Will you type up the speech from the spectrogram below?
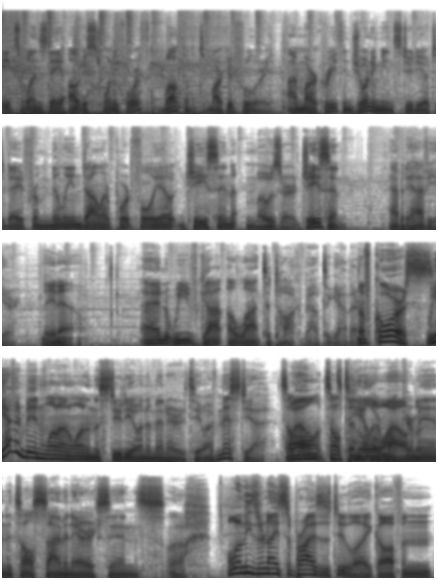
It's Wednesday, August 24th. Welcome to Market Foolery. I'm Mark Reith, and joining me in studio today from Million Dollar Portfolio, Jason Moser. Jason, happy to have you here. They know. And we've got a lot to talk about together. Of course. We haven't been one on one in the studio in a minute or two. I've missed you. It's Well, all it's all it's Taylor while, Muckerman. It's all Simon Erickson. It's, ugh. well, and these are nice surprises too. Like often,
